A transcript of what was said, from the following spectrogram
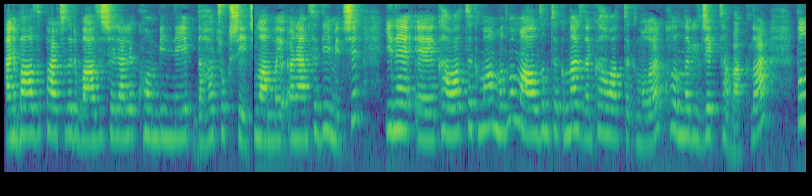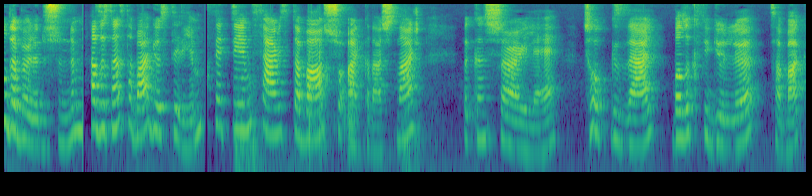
hani bazı parçaları bazı şeylerle kombinleyip daha çok şey kullanmayı önemsediğim için yine e, kahvaltı takımı almadım ama aldığım takımlar zaten kahvaltı takımı olarak kullanılabilecek tabaklar. Bunu da böyle düşündüm. Hazırsanız tabağı göstereyim. Settiğim servis tabağı şu arkadaşlar. Bakın şöyle. Çok güzel balık figürlü tabak.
